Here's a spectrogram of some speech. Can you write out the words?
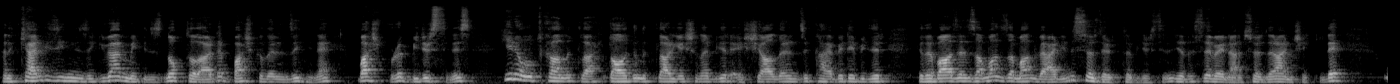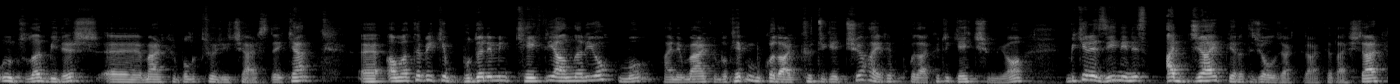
Hani kendi zihninize güvenmediğiniz noktalarda başkalarının zihnine başvurabilirsiniz. Yine unutkanlıklar, dalgınlıklar yaşanabilir, eşyalarınızı kaybedebilir ya da bazen zaman zaman verdiğiniz sözleri tutabilirsiniz ya da size verilen sözler aynı şekilde unutulabilir e, Merkür balık süreci içerisindeyken. E, ama tabii ki bu dönemin keyifli yanları yok mu? Hani Merkür balık hep mi bu kadar kötü geçiyor? Hayır hep bu kadar kötü geçmiyor. Bir kere zihniniz acayip yaratıcı olacaktır arkadaşlar.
